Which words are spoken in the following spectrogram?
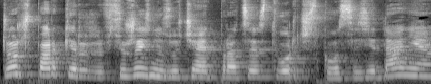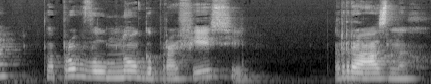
Джордж Паркер всю жизнь изучает процесс творческого созидания, попробовал много профессий разных,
